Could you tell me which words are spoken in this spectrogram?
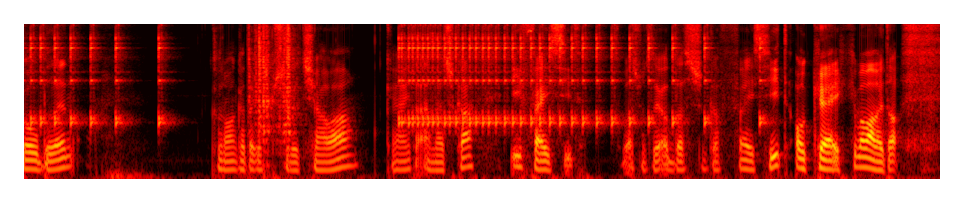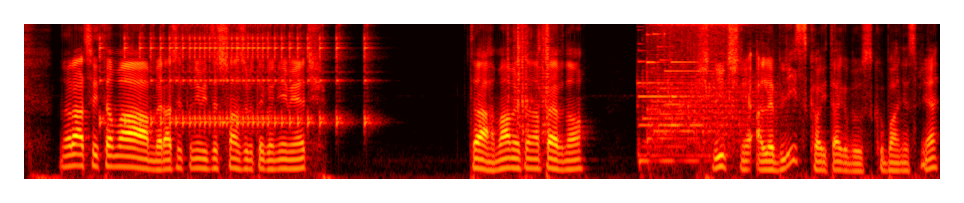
Goblin. Koronka tegoś przyleciała. Okej, ta emeczka. I face it. Zobaczmy, tutaj odda skrzynka face it. Okej, chyba mamy to. No raczej to mamy, raczej tu nie widzę szans, żeby tego nie mieć. Tak, mamy to na pewno. Ślicznie, ale blisko i tak był skubaniec mnie.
